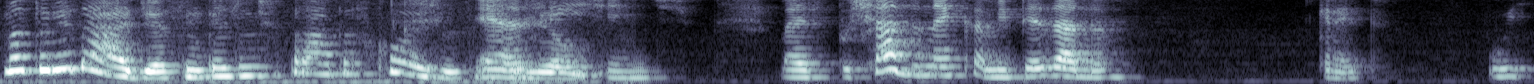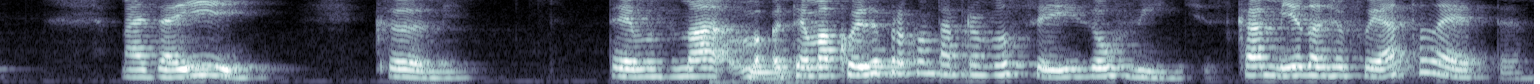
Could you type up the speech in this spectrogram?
maturidade. É assim que a gente trata as coisas. É entendeu? assim, gente. Mas puxado, né, Cami? Pesado. Credo. Ui. Mas aí, Cami, temos uma, tem uma coisa para contar para vocês, ouvintes. Camila já foi atleta.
